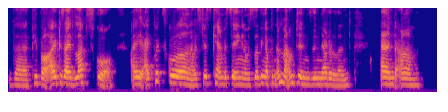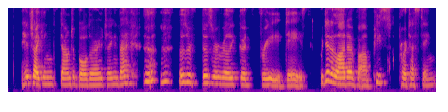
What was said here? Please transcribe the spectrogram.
the people I because I had left school. I, I quit school and I was just canvassing and I was living up in the mountains in Nederland and um hitchhiking down to Boulder, hitchhiking back. those are those are really good free days. We did a lot of um, peace protesting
